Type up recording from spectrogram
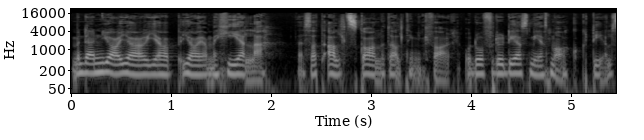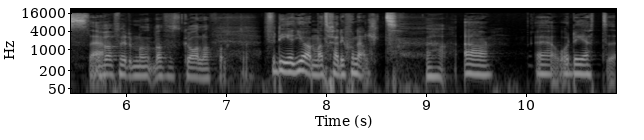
Men den jag gör, gör, gör jag med hela. Så att allt skalet och allting är kvar. Och då får du dels mer smak och dels... Men Eh, varför, är det man, varför skalar folk det? för det gör man traditionellt. Ja, eh, och det är ett eh,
